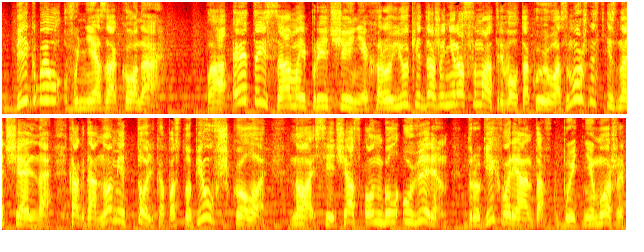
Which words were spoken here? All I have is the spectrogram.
БИК был вне закона. По этой самой причине Харуюки даже не рассматривал такую возможность изначально, когда Номи только поступил в школу. Но сейчас он был уверен, других вариантов быть не может.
